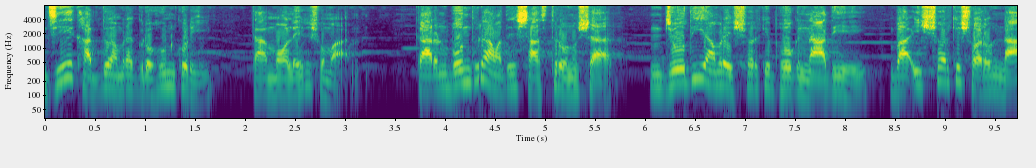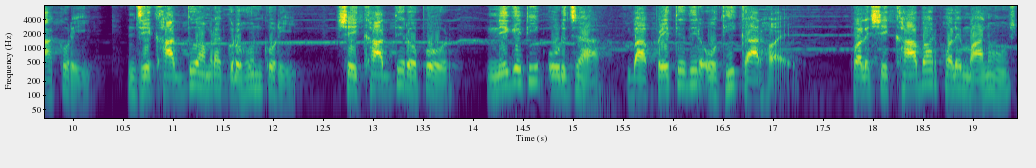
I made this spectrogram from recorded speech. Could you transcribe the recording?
যে খাদ্য আমরা গ্রহণ করি তা মলের সমান। কারণ বন্ধুরা আমাদের শাস্ত্র অনুসার, যদি আমরা ঈশ্বরকে ভোগ না দিয়ে বা ঈশ্বরকে স্মরণ না করি, যে খাদ্য আমরা গ্রহণ করি, সেই খাদ্যের ওপর নেগেটিভ ঊর্জা বা প্রেতেদের অধিকার হয়। ফলে সেই খাবার ফলে মানুষ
